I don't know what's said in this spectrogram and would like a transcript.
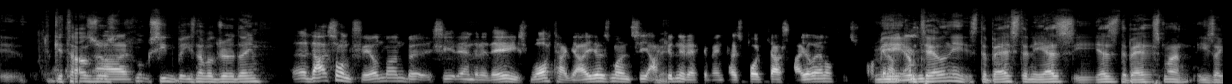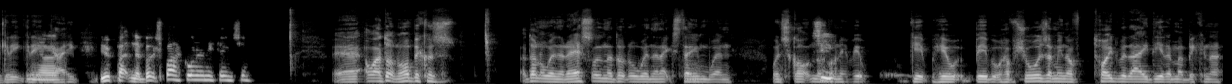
uh, guitars Aye. with folk seed, but he's never drew a dime. uh, that's unfair, man. But see, at the end of the day, he's what a guy is, man. See, I Mate. couldn't recommend his podcast highly enough. It's fucking Mate, I'm telling you, it's the best, and he is. He is the best, man. He's a great, great Yeah. guy. you putting the boots back on anything soon? Uh, oh, I don't know because I don't know when they're wrestling. I don't know when the next time when when Scotland See- are going to be get, be able to have shows. I mean, I've toyed with the idea of maybe kind of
